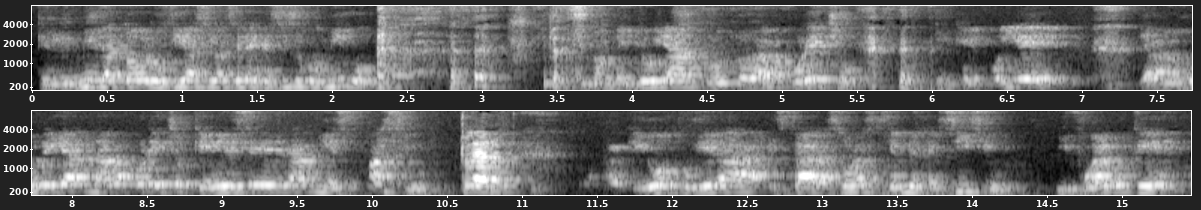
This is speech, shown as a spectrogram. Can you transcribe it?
que Mila todos los días iba a hacer ejercicio conmigo. en donde yo ya lo, daba por hecho. De que, oye, y a lo mejor ella daba por hecho que ese era mi espacio. Claro. Para que yo pudiera estar a solas haciendo ejercicio. Y fue algo que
